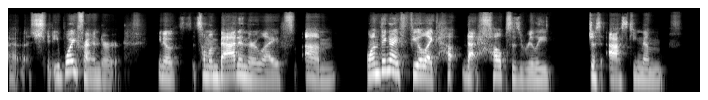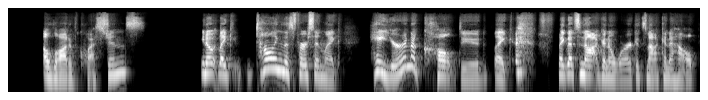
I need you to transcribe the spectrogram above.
a shitty boyfriend or you know someone bad in their life um one thing I feel like that helps is really just asking them a lot of questions. You know, like telling this person like, "Hey, you're in a cult, dude." Like like that's not going to work. It's not going to help.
